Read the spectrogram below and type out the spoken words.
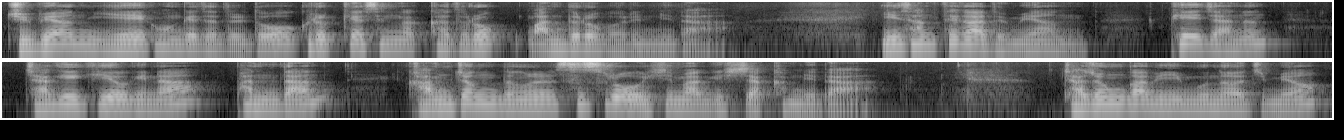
주변 이해관계자들도 그렇게 생각하도록 만들어 버립니다. 이 상태가 되면 피해자는 자기 기억이나 판단, 감정 등을 스스로 의심하기 시작합니다. 자존감이 무너지며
